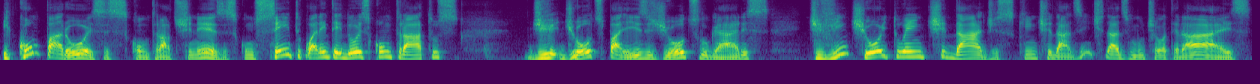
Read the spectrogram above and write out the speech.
e comparou esses contratos chineses com 142 contratos de, de outros países, de outros lugares, de 28 entidades. Que entidades? Entidades multilaterais,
